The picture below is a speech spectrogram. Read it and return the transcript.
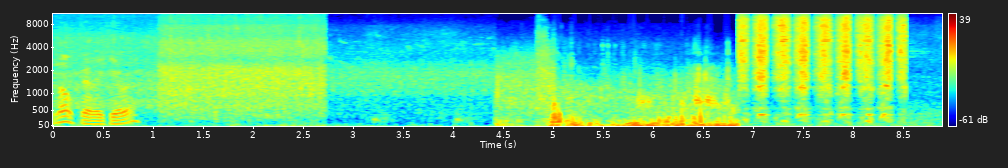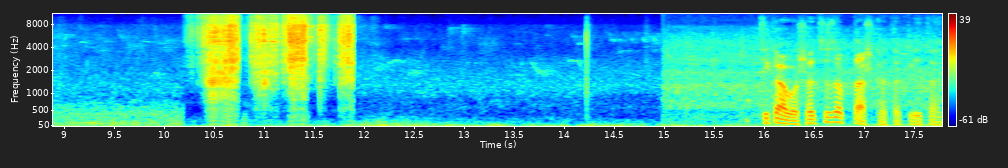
Знов прилетіли. Цікаво, що це за пташка так літає?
